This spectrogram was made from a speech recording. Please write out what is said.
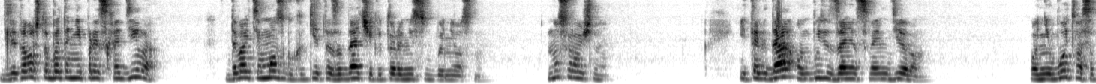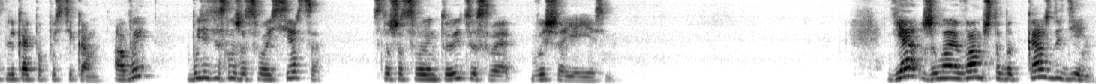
Для того, чтобы это не происходило, давайте мозгу какие-то задачи, которые не судьбонесны, но срочные. И тогда он будет занят своим делом, он не будет вас отвлекать по пустякам, а вы будете слушать свое сердце, слушать свою интуицию, свое высшее «Я есть». Я желаю вам, чтобы каждый день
